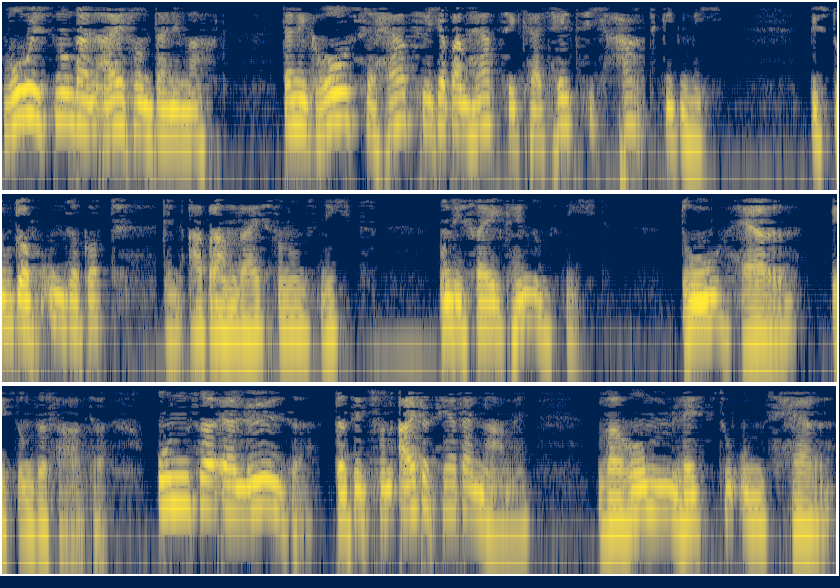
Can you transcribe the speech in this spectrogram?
Wo ist nun dein Eifer und deine Macht? Deine große, herzliche Barmherzigkeit hält sich hart gegen mich. Bist du doch unser Gott, denn Abraham weiß von uns nichts und Israel kennt uns nicht. Du, Herr, bist unser Vater, unser Erlöser, das ist von alters her dein Name. Warum lässt du uns, Herr,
